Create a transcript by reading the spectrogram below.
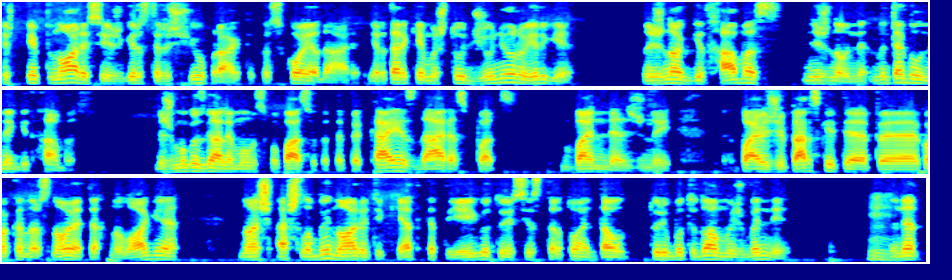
kažkaip norisi išgirsti ir iš jų praktikos, ko jie darė. Ir tarkim, iš tų juniorų irgi, nu žinok, GitHubas, nežinau, ne, nu tegul ne GitHubas, bet žmogus gali mums papasakoti, apie ką jis daręs pats, bandęs, žinai. Pavyzdžiui, perskaitė apie kokią nors naują technologiją, nu aš, aš labai noriu tikėti, kad jeigu tu esi startuojant, tau turi būti įdomu išbandyti. Mm. Nu, net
